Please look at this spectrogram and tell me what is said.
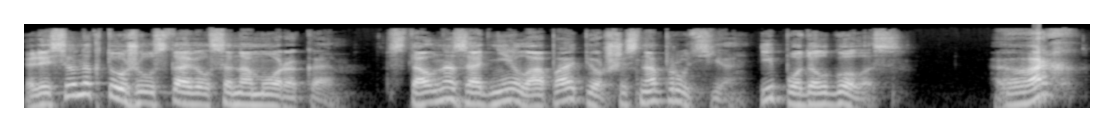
Лисенок тоже уставился на Морока. Встал на задние лапы, опершись на прутья, и подал голос. «Варх!»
